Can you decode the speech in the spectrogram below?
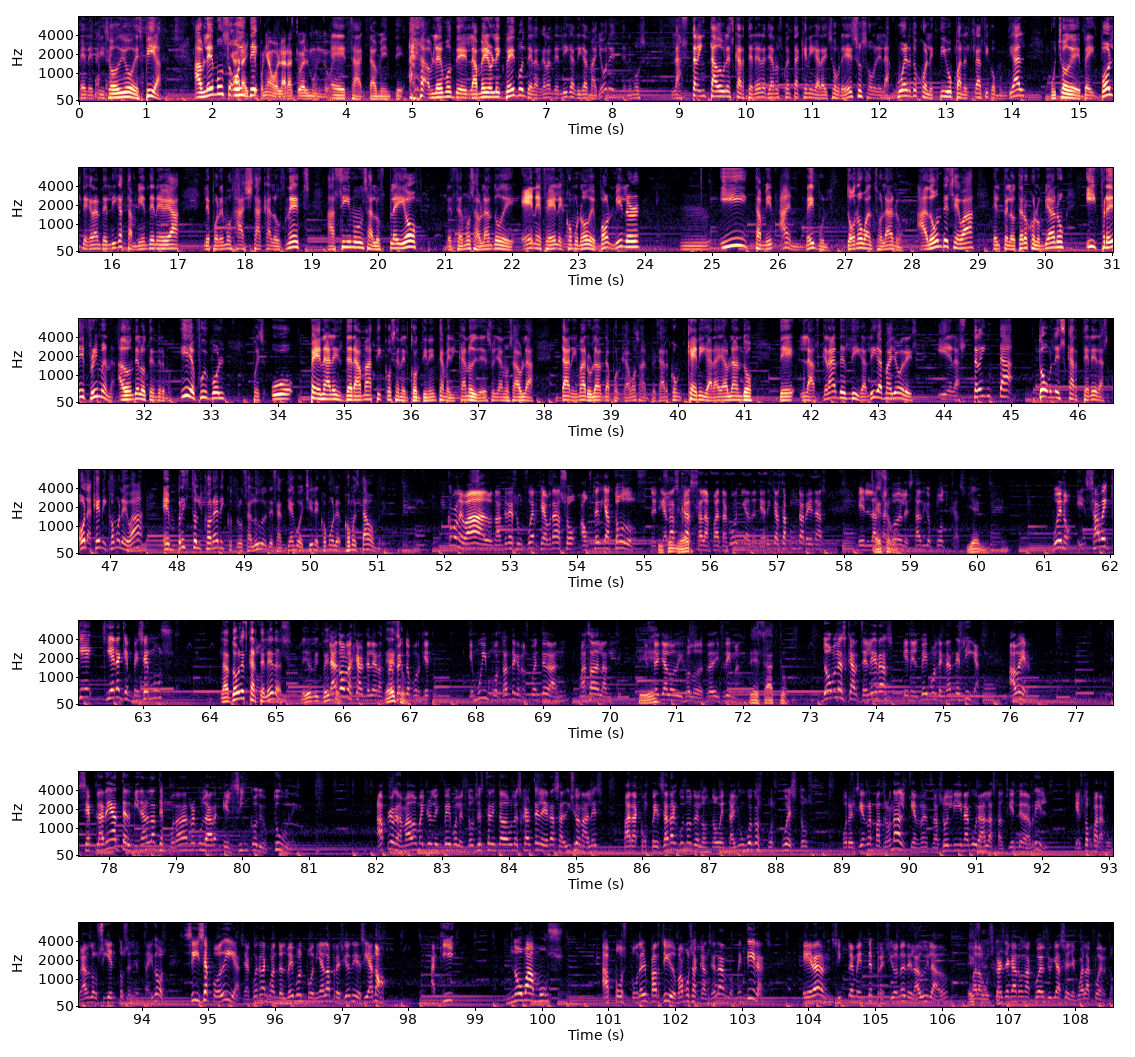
el episodio espía. Hablemos hoy de... que poner a volar a todo el mundo. Exactamente. Hablemos de la Major League Baseball, de las grandes ligas, ligas mayores. Tenemos las 30 dobles carteleras. Ya nos cuenta Kenny Garay sobre eso, sobre el acuerdo colectivo para el Clásico Mundial. Mucho de béisbol, de grandes ligas, también de NBA. Le ponemos hashtag a los Nets, a Simmons, a los playoffs. Le estamos hablando de NFL, como no, de Von Miller. Mm, y también, ah, en béisbol, Donovan Solano. ¿A dónde se va el pelotero colombiano? Y Freddy Freeman, ¿a dónde lo tendremos? Y de fútbol, pues hubo penales dramáticos en el continente americano y de eso ya nos habla Dani Marulanda porque vamos a empezar con Kenny Garay hablando de las grandes ligas, ligas mayores y de las 30 dobles carteleras. Hola Kenny, ¿cómo le va? En Bristol, Connecticut, los saludos de Santiago de Chile. ¿Cómo, le- cómo está, hombre? ¿Cómo le va, don Andrés? Un fuerte abrazo a usted y a todos. Desde Sí, Alaska señor. hasta la Patagonia, desde Arica hasta Punta Arenas, en la Eso. sacó del Estadio Podcast. Bien. Bueno, eh, ¿sabe qué? Quiere que empecemos Las dobles carteleras. Las dobles carteleras. Eso. Perfecto, porque es muy importante que nos cuente Dani más adelante. Sí. Y usted ya lo dijo, lo de Freddy Freeman. Exacto. Dobles carteleras en el béisbol de grandes ligas. A ver, se planea terminar la temporada regular el 5 de octubre. Ha programado Major League Baseball entonces 30 dobles carteleras adicionales para compensar algunos de los 91 juegos pospuestos por el cierre patronal que retrasó el día inaugural hasta el 7 de abril. Esto para jugar los 162. Sí se podía. ¿Se acuerdan cuando el béisbol ponía la presión y decía, no, aquí no vamos a posponer partido, vamos a cancelarlo. Mentiras. Eran simplemente presiones de lado y lado para buscar llegar a un acuerdo y ya se llegó al acuerdo.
